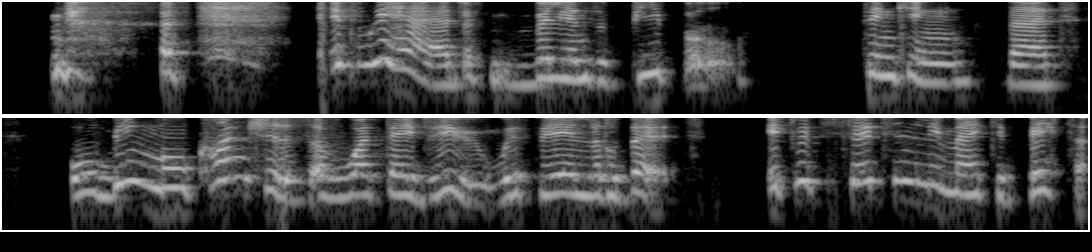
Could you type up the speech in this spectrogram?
if we had billions of people thinking that or being more conscious of what they do with their little bit, it would certainly make it better.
